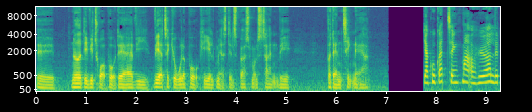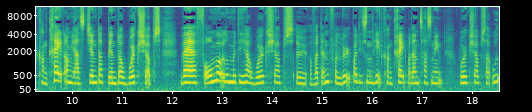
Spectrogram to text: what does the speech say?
Øh, noget af det, vi tror på, det er, at vi ved at tage kjoler på, kan hjælpe med at stille spørgsmålstegn ved, hvordan tingene er. Jeg kunne godt tænke mig at høre lidt konkret om jeres genderbender workshops. Hvad er formålet med de her workshops, øh, og hvordan forløber de sådan helt konkret? Hvordan tager sådan en workshop sig ud?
